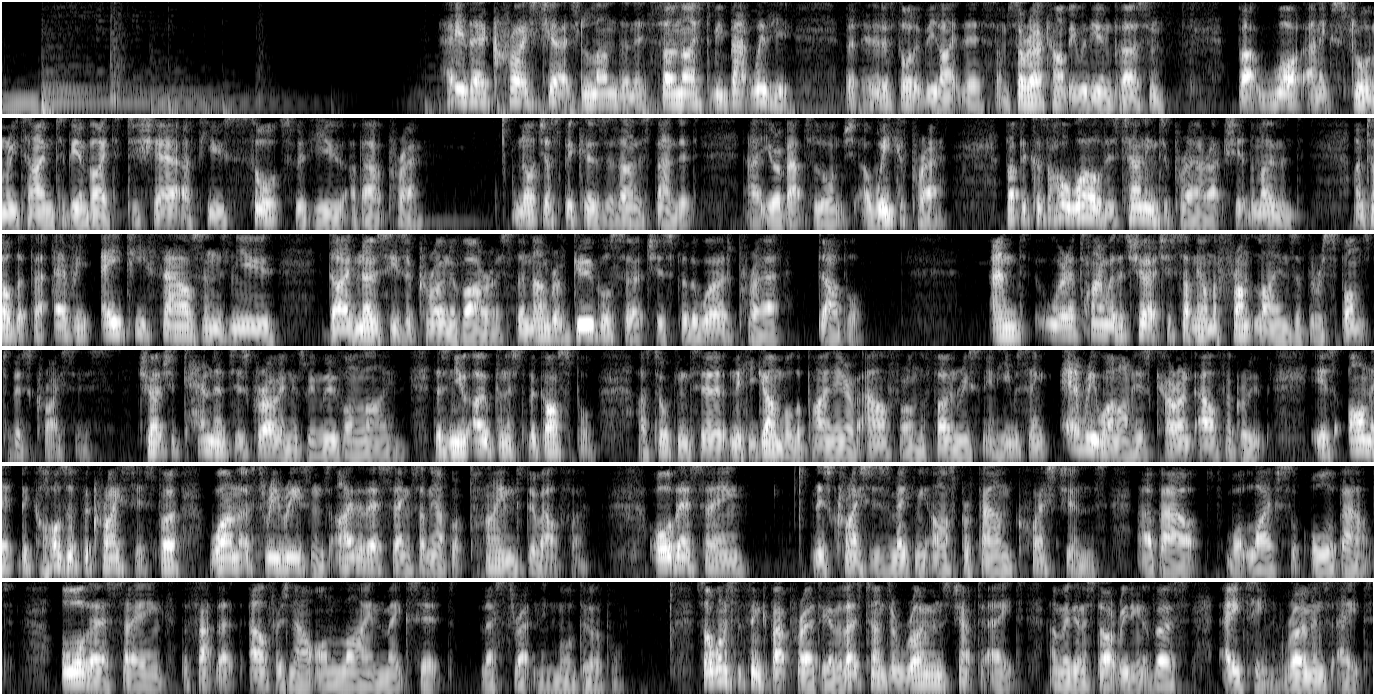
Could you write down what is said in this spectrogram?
Hey there, Christchurch, London. It's so nice to be back with you. But who'd have thought it'd be like this? I'm sorry I can't be with you in person. But what an extraordinary time to be invited to share a few thoughts with you about prayer. Not just because, as I understand it, uh, you're about to launch a week of prayer, but because the whole world is turning to prayer actually at the moment. I'm told that for every 80,000 new diagnoses of coronavirus, the number of Google searches for the word prayer double. And we're at a time where the church is suddenly on the front lines of the response to this crisis. Church attendance is growing as we move online. There's new openness to the gospel. I was talking to Nicky Gumbel, the pioneer of Alpha, on the phone recently, and he was saying everyone on his current Alpha group is on it because of the crisis for one of three reasons. Either they're saying, suddenly I've got time to do Alpha, or they're saying, this crisis is making me ask profound questions about what life's all about or they're saying the fact that alpha is now online makes it less threatening, more doable. So I want us to think about prayer together. Let's turn to Romans chapter 8, and we're going to start reading at verse 18. Romans 8.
